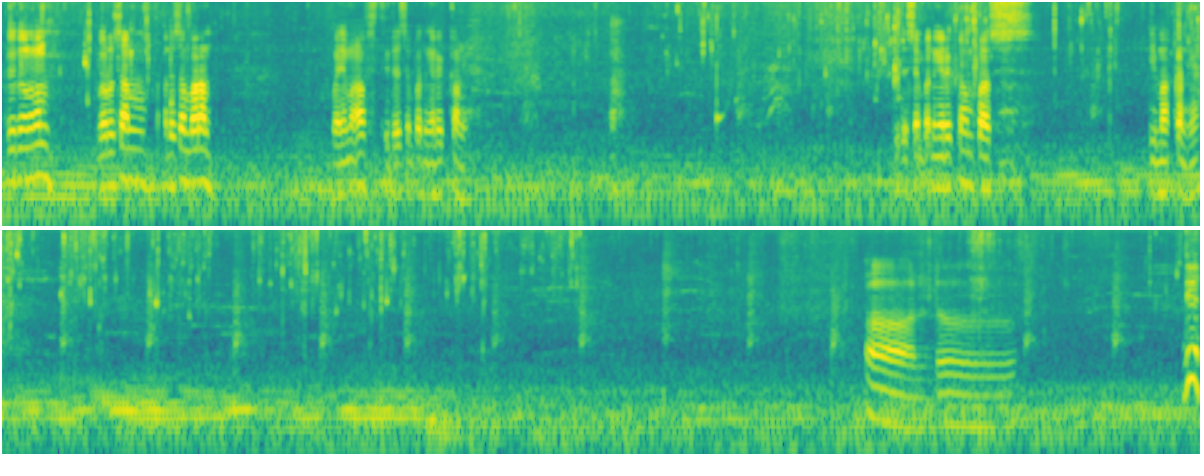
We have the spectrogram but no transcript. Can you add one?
Oke teman-teman, barusan ada sambaran. Banyak maaf tidak sempat ngerekam ya. Tidak sempat ngerekam pas dimakan ya. Aduh Duh.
